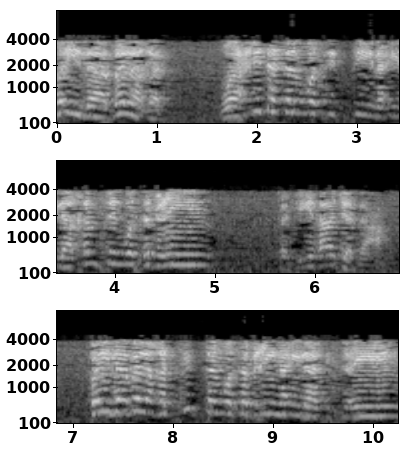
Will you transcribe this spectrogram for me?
فإذا بلغت واحدة وستين إلى خمس وسبعين ففيها جذع فإذا بلغت ستا وسبعين إلى تسعين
